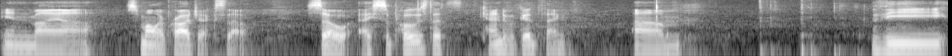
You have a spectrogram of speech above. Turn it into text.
in my uh, smaller projects though, so I suppose that's kind of a good thing. Um, the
